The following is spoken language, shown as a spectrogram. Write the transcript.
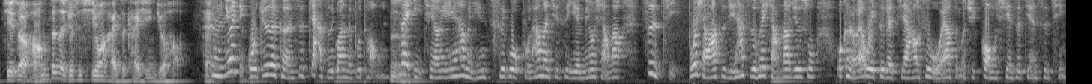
阶段，好像真的就是希望孩子开心就好。嘿嗯，因为我觉得可能是价值观的不同，在以前而言，因为他们已经吃过苦，他们其实也没有想到自己，不会想到自己，他只会想到就是说我可能要为这个家，或是我要怎么去贡献这件事情，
